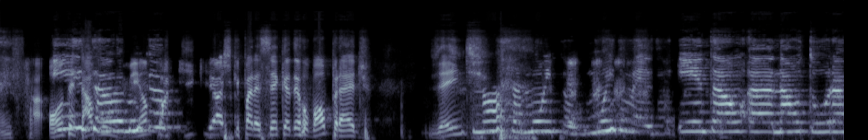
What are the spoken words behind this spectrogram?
nem fala. Ontem então, tava um vento nunca... aqui que eu acho que parecia que ia derrubar o prédio. Gente! Nossa, muito, muito mesmo. E então, uh, na altura,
